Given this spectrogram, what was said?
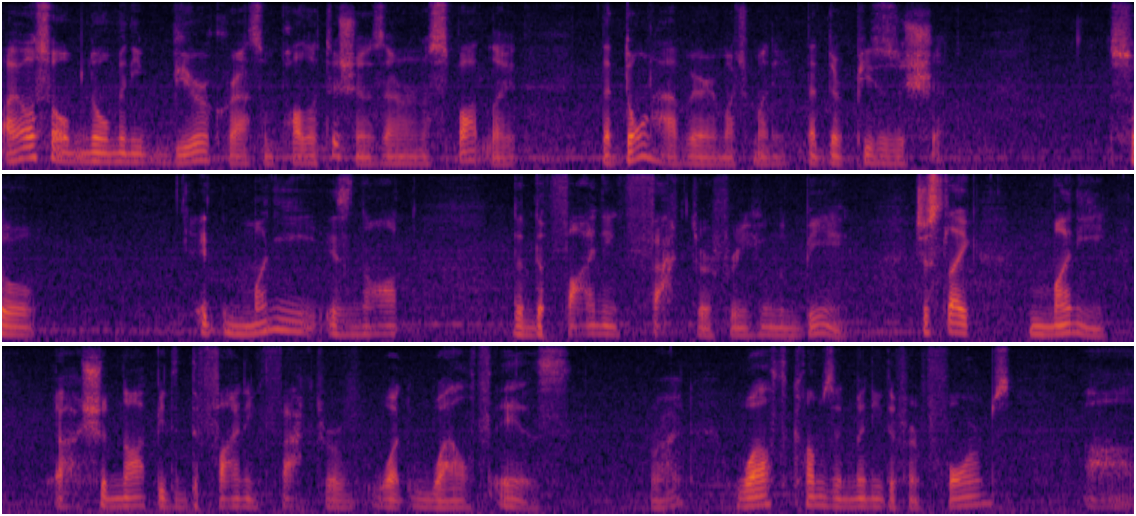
I also know many bureaucrats and politicians that are in the spotlight that don't have very much money, that they're pieces of shit. So, it money is not the defining factor for a human being, just like money uh, should not be the defining factor of what wealth is, right? Wealth comes in many different forms. Uh,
